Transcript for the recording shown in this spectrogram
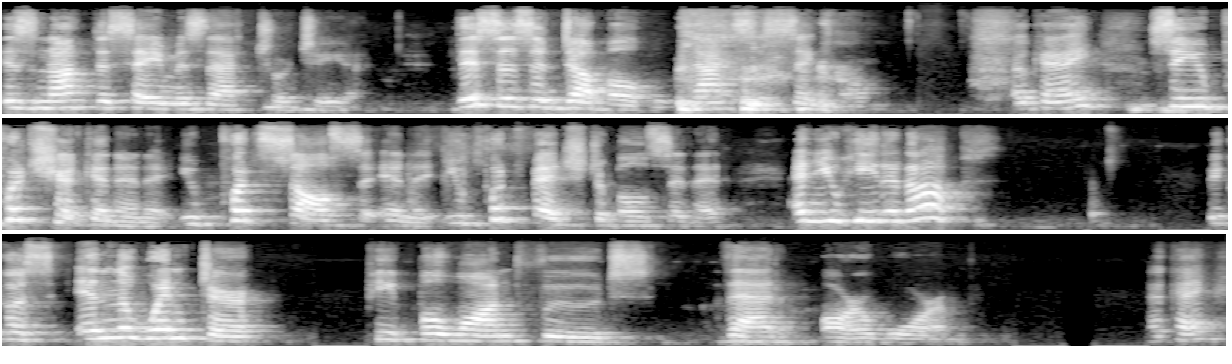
is not the same as that tortilla. This is a double, that's a single. Okay? So you put chicken in it, you put salsa in it, you put vegetables in it, and you heat it up. Because in the winter, people want foods that are warm. Okay?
